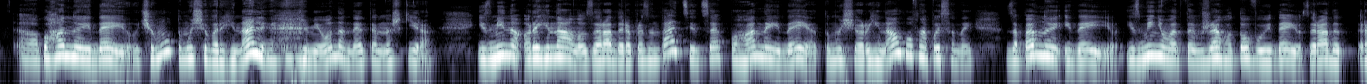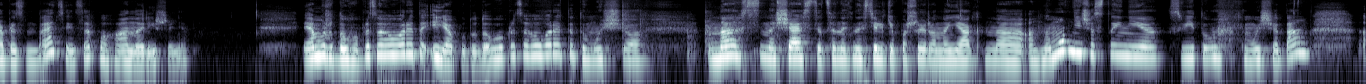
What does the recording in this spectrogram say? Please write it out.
поганою ідеєю. Чому? Тому що в оригіналі Герміона не темношкіра. І зміна оригіналу заради репрезентації це погана ідея, тому що оригінал був написаний за певною ідеєю. І змінювати вже готову ідею заради репрезентації це погане рішення. Я можу довго про це говорити, і я буду довго про це говорити, тому що у нас, на щастя, це не настільки поширено, як на англомовній частині світу, тому що там,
